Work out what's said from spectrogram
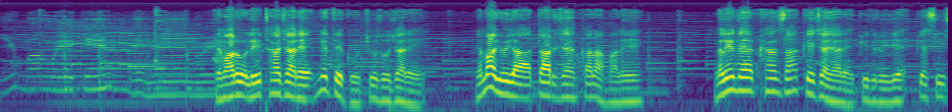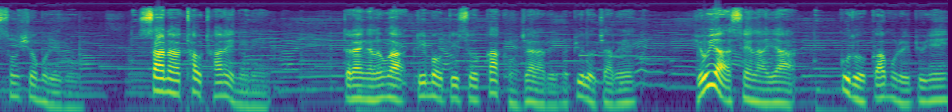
မြူမောင်ဝေကင်းငွေ။မြန်မာတို့အလေးထားကြတဲ့နှစ်သက်ကိုကြိုးဆိုကြတဲ့ မြမရိုးရာအတာတကြံကာလမှာလည်းငလင်တန်းခန်းစားခဲ့ကြရတဲ့ပြည်သူတွေရဲ့ပျက်စီးဆုံးရှုံးမှုတွေကိုစာနာထောက်ထားတဲ့အနေနဲ့တနိုင်ငံလုံးကတိမုတ်တိဆိုကခုန်ကြတာတွေမပြုတ်လို့ကြပဲရိုးရာအစင်လာရကုသိုလ်ကောင်းမှုတွေပြုရင်း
